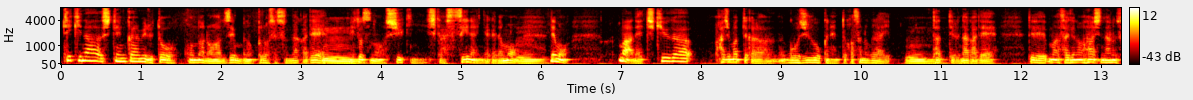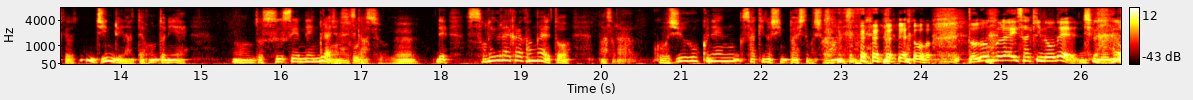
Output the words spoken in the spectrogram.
的な視点から見るとこんなのは全部のプロセスの中でうん。一つの周期にしか過ぎないんだけども、うん。でもまあね地球が始まってから50億年とかそのぐらいうん。経ってる中でで、まあ、先の話になるんですけど人類なんて本当にねうんと数千年ぐらいじゃないですか。あそうでね。でそれぐらいから考えるとまあそれは50億年先の心配してもしょうがないですよね。どのぐらい先のね自分の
